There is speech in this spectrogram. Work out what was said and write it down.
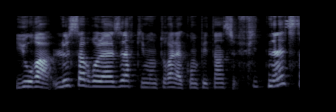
Il y aura le sabre laser qui montera la compétence fitness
